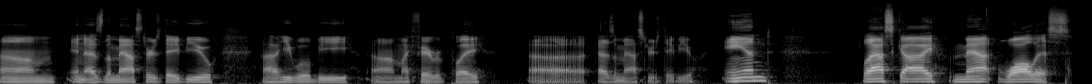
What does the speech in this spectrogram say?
Um, and as the Masters debut, uh, he will be uh, my favorite play uh, as a Masters debut. And last guy, Matt Wallace,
